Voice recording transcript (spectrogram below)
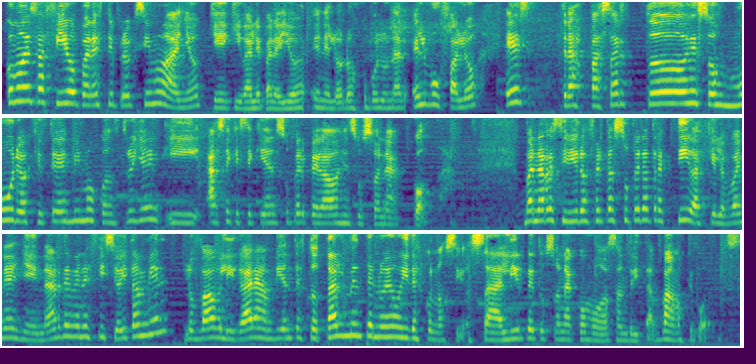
Como desafío para este próximo año, que equivale para ellos en el horóscopo lunar el búfalo, es traspasar todos esos muros que ustedes mismos construyen y hace que se queden súper pegados en su zona cómoda van a recibir ofertas súper atractivas que los van a llenar de beneficio y también los va a obligar a ambientes totalmente nuevos y desconocidos. Salir de tu zona cómoda, Sandrita. Vamos que podemos.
